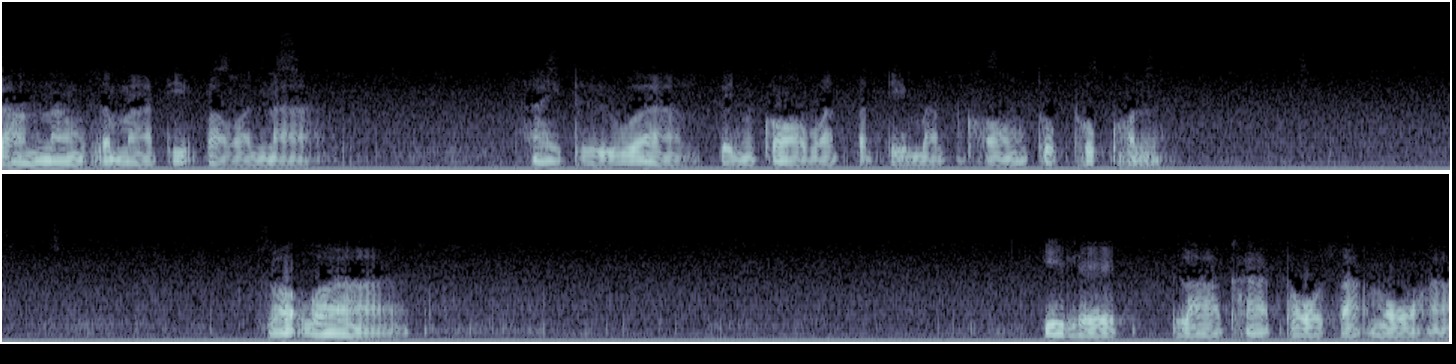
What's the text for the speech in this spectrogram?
การนั่งสมาธิภาวนา ให้ถือว่าเป็นข้อวัดปฏิบัติของทุกๆคน เพราะว่า กิเลสราคะโทสะโมหะ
